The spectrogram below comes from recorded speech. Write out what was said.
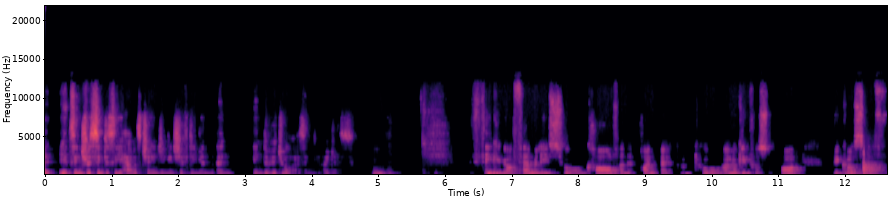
it, it's interesting to see how it's changing and shifting and, and individualizing, I guess. Mm-hmm thinking of families who call for an appointment and who are looking for support because of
